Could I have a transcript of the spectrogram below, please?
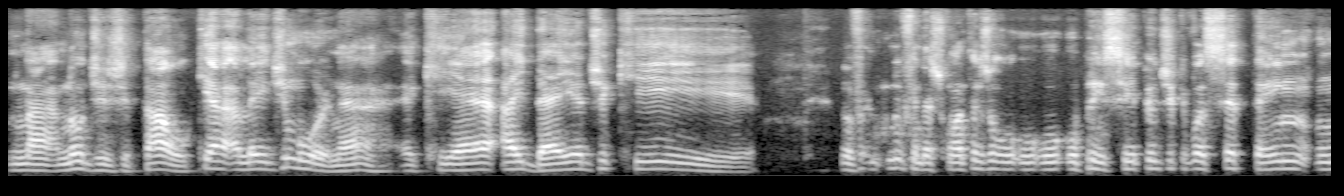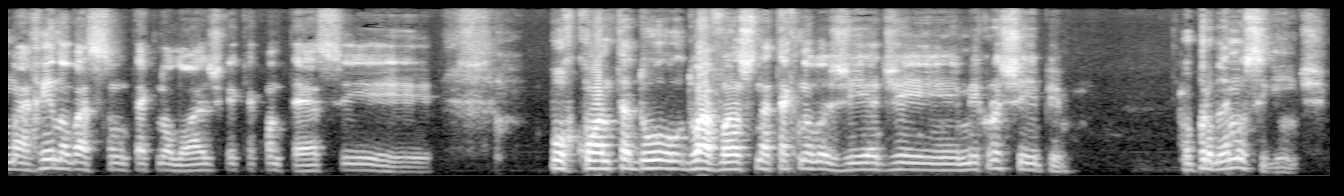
na, no digital, que é a lei de Moore, né? É, que é a ideia de que, no, no fim das contas, o, o, o, princípio de que você tem uma renovação tecnológica que acontece por conta do, do avanço na tecnologia de microchip. O problema é o seguinte:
